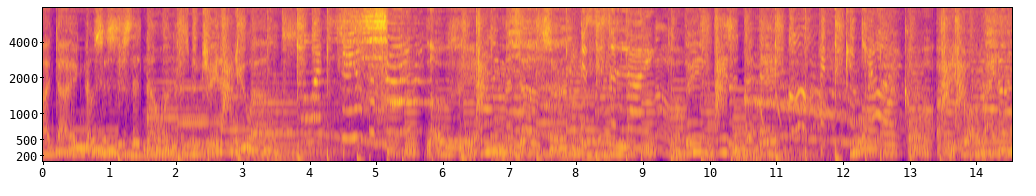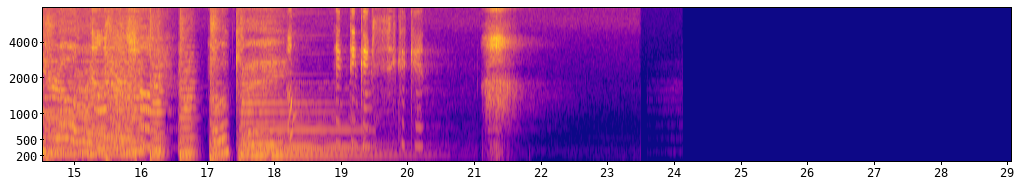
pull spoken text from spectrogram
My diagnosis is that no one has been treating you well. Love's the only medicine. Is this a lie? No. Three B's a day. Oh, I think I'm cured. Are you alright on your own? No, I'm not sure. Okay. Oh, I think I'm sick again.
